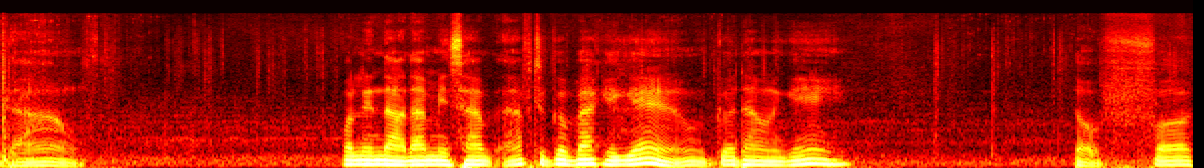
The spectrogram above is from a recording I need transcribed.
down. Falling down, that means I have, to go back again. Go down again. The fuck?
